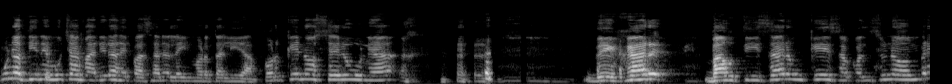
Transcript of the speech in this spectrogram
Uno tiene muchas maneras de pasar a la inmortalidad. ¿Por qué no ser una dejar bautizar un queso con su nombre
